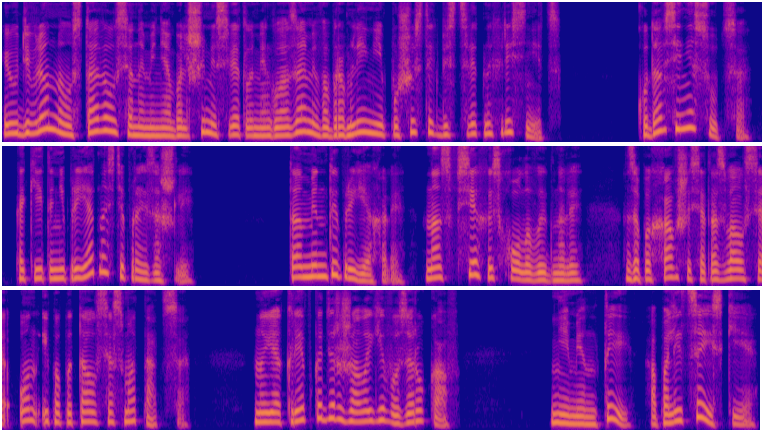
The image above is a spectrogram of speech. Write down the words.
и удивленно уставился на меня большими светлыми глазами в обрамлении пушистых бесцветных ресниц. Куда все несутся? Какие-то неприятности произошли? Там менты приехали. Нас всех из холла выгнали. Запыхавшись, отозвался он и попытался смотаться. Но я крепко держала его за рукав. Не менты, а полицейские.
